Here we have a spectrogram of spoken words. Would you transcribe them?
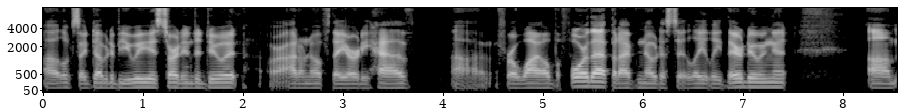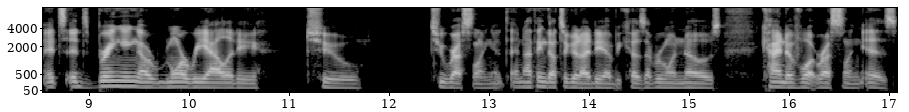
Uh, looks like WWE is starting to do it, or I don't know if they already have uh, for a while before that, but I've noticed it lately. They're doing it. Um, it's it's bringing a more reality to to wrestling. And I think that's a good idea because everyone knows kind of what wrestling is.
